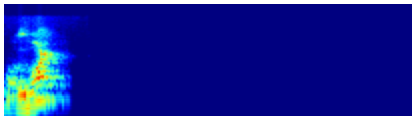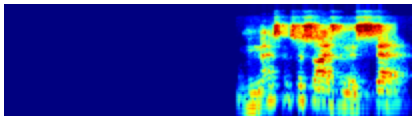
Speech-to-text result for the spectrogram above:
One more. Next exercise in this set,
